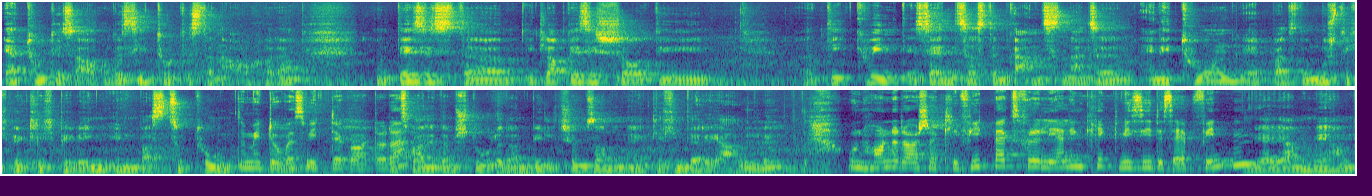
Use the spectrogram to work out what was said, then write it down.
er tut es auch, oder mhm. sie tut es dann auch, oder? Und das ist, äh, ich glaube, das ist schon die, die Quintessenz aus dem Ganzen. Also eine Tun-App, also du musst dich wirklich bewegen, irgendwas zu tun. Damit du ja. was weitergeht, oder? Und zwar nicht am Stuhl oder am Bildschirm, sondern eigentlich in der realen mhm. Welt. Und haben da schon ein Feedbacks von den Lehrlingen gekriegt, wie sie das App finden? Ja, ja, wir haben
